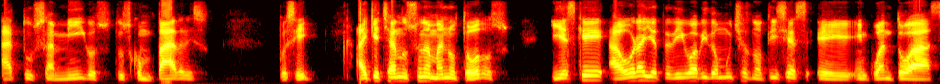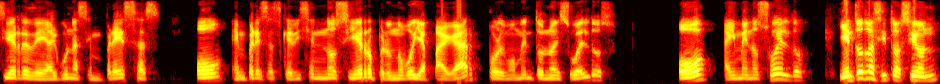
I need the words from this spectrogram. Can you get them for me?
a tus amigos, tus compadres. Pues sí, hay que echarnos una mano todos. Y es que ahora, ya te digo, ha habido muchas noticias eh, en cuanto a cierre de algunas empresas o empresas que dicen no cierro, pero no voy a pagar, por el momento no hay sueldos o hay menos sueldo. Y entonces la situación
